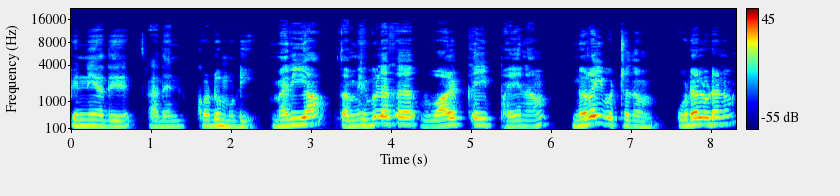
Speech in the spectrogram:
பின்னியது அதன் கொடுமுடி. மரியா தம் இவ்வுலக வாழ்க்கை பயணம் நிறைவுற்றதும் உடலுடனும்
